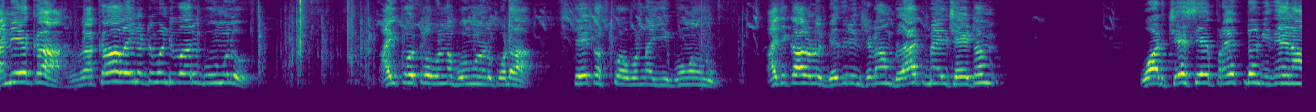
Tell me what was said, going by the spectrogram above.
అనేక రకాలైనటువంటి వారి భూములు హైకోర్టులో ఉన్న భూములను కూడా స్టేటస్కో ఉన్న ఈ భూములను అధికారులు బెదిరించడం బ్లాక్మెయిల్ చేయటం వాడు చేసే ప్రయత్నం ఇదేనా?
